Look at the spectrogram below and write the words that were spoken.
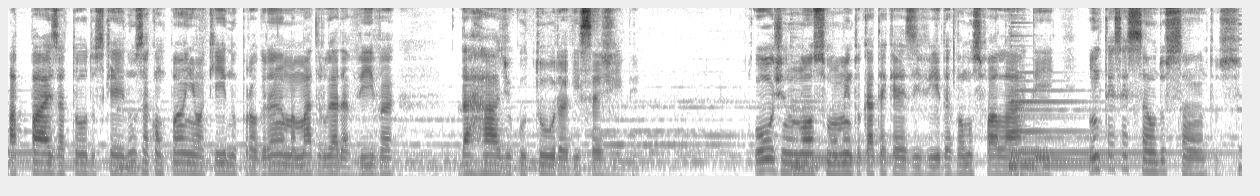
A paz a todos que nos acompanham aqui no programa Madrugada Viva da Rádio Cultura de Sergipe. Hoje, no nosso momento Catequese e Vida, vamos falar de intercessão dos santos.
